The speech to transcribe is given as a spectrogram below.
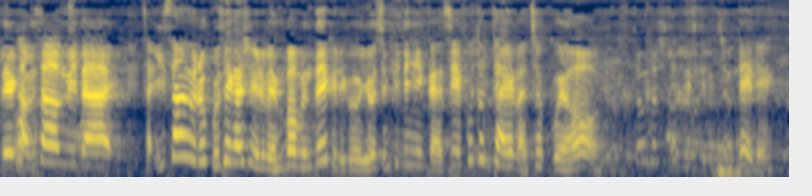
네, 감사합니다. 자, 이상으로 고생하신 우리 멤버분들, 그리고 요즘 PD님까지 포토타임 마쳤고요. 이 정도 시작되시겠죠? 네네.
